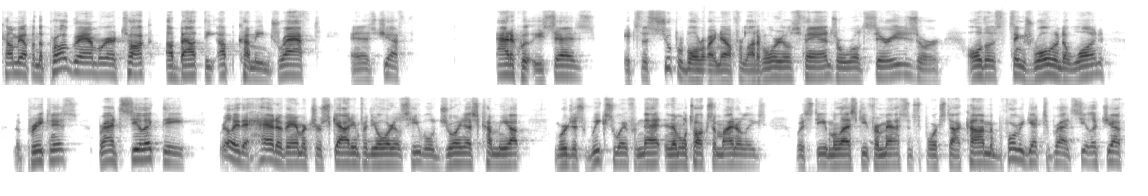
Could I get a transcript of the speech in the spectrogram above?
Coming up on the program, we're going to talk about the upcoming draft. And as Geoff adequately says, it's the Super Bowl right now for a lot of Orioles fans or World Series or all those things roll into one. The Preakness, Brad Ciolek, the really the head of amateur scouting for the Orioles, he will join us coming up. We're just weeks away from that. And then we'll talk some minor leagues with Steve Melewski from MASNsports.com. And before we get to Brad Ciolek, Geoff,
